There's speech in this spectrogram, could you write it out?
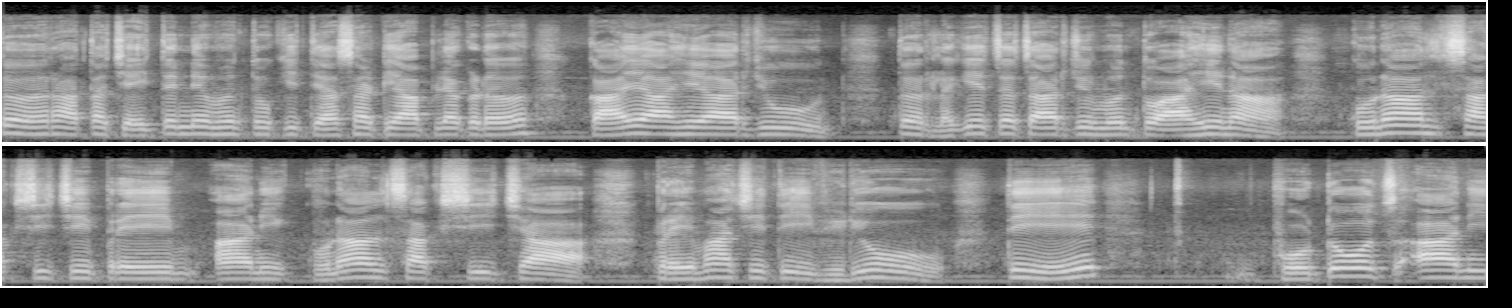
तर आता चैतन्य म्हणतो की त्यासाठी आपल्याकडं काय आहे अर्जुन? तर लगेचच अर्जुन म्हणतो आहे ना कुणाल साक्षीचे प्रेम आणि कुणाल साक्षीच्या प्रेमाचे ते व्हिडिओ ते फोटोज आणि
